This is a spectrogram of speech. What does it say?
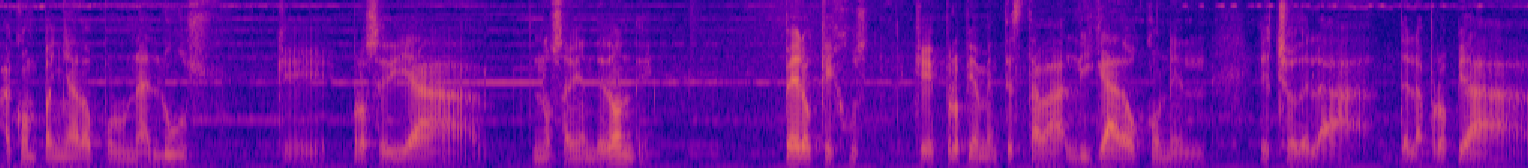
acompañado por una luz que procedía, no sabían de dónde, pero que, que propiamente estaba ligado con el hecho de la, de la propia,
